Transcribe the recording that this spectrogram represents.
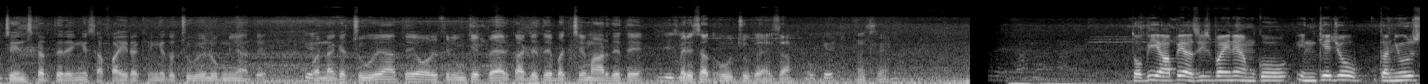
चेंज करते रहेंगे सफ़ाई रखेंगे तो चूहे लोग नहीं आते। वरना क्या चूहे आते और फिर इनके पैर काट देते बच्चे मार देते। मेरे साथ हो चुका है ऐसा। ओके। ऐसे। तो अभी यहाँ पे अज़ीज़ भाई ने हमको इनके जो कन्यूज़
